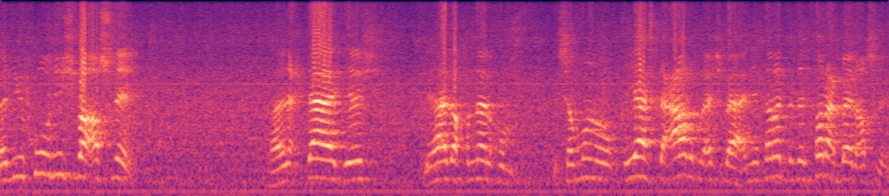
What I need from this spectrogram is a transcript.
قد يكون يشبه أصلين. فنحتاج إيش؟ لهذا قلنا لكم يسمونه قياس تعارض الأشباه أن يتردد الفرع بين أصلين.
